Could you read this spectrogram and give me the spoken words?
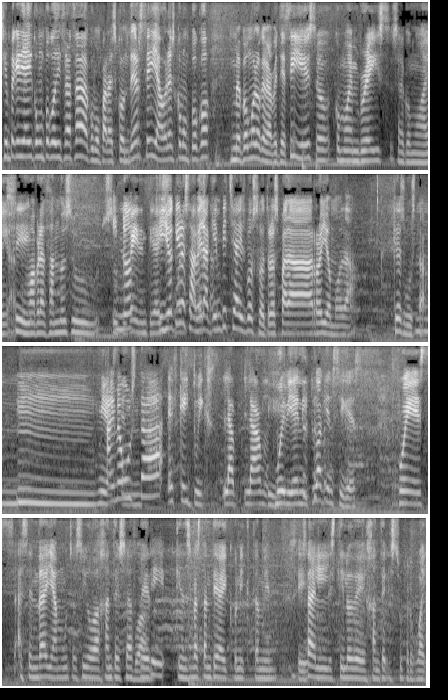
siempre quería ir como un poco disfrazada, como para esconderse, y ahora es como un poco, me pongo lo que me apetece. Sí, eso, como embrace, o sea, como, ahí, Sí. como abrazando su, su Y, no- propia identidad. y yo su quiero saber, ¿a quién picháis vosotros para rollo moda? ¿Qué os gusta? Mm, mira, a mí me en- gusta FK Twix, la, la amo. Muy bien, ¿y tú a quién sigues? Pues a Zendaya mucho sigo, a Hunter Schaffer, Sí. que es bastante iconic también. Sí. O sea, el estilo de Hunter es súper guay.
